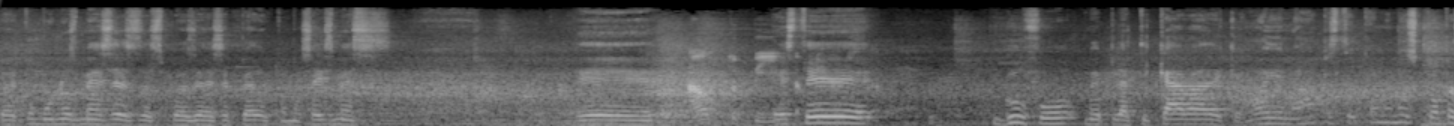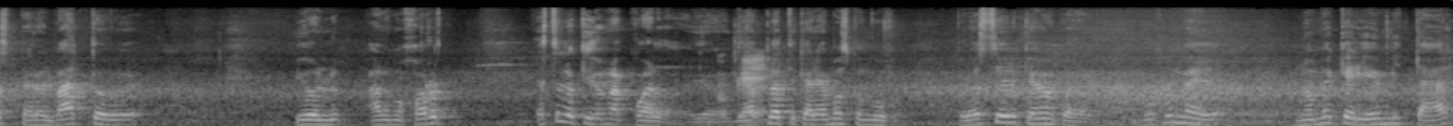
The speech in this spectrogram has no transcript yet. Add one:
Fue como unos meses después de ese pedo, como seis meses. Eh, este Gufo me platicaba de que, oye, no, pues estoy con unos compas, pero el vato, güey. Digo, a lo mejor, esto es lo que yo me acuerdo. yo- Ok. Ya platicaríamos con Gufo. Pero esto es lo que yo me acuerdo. Gufo me, no me quería invitar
